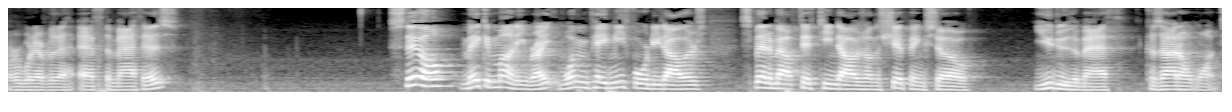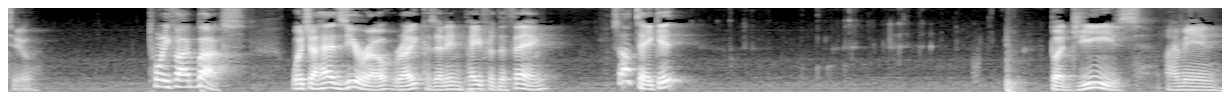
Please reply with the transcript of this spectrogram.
or whatever the F the math is. Still making money, right? Woman paid me $40, spent about $15 on the shipping, so you do the math, because I don't want to. 25 bucks which I had zero, right? Because I didn't pay for the thing. So I'll take it. But geez, I mean,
